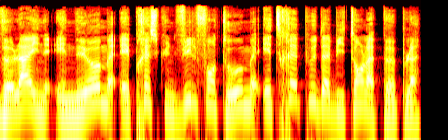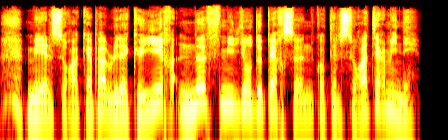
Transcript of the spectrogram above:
The Line et Neom est presque une ville fantôme et très peu d'habitants la peuplent, mais elle sera capable d'accueillir 9 millions de personnes quand elle sera terminée.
